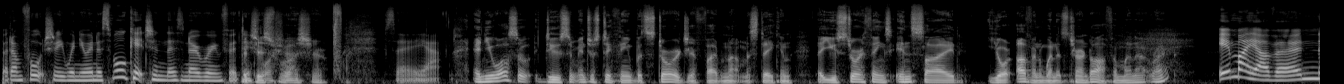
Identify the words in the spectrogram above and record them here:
But unfortunately, when you're in a small kitchen, there's no room for The dishwasher. dishwasher. So, yeah. And you also do some interesting thing with storage, if I'm not mistaken, that you store things inside your oven when it's turned off. Am I not right? in my oven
